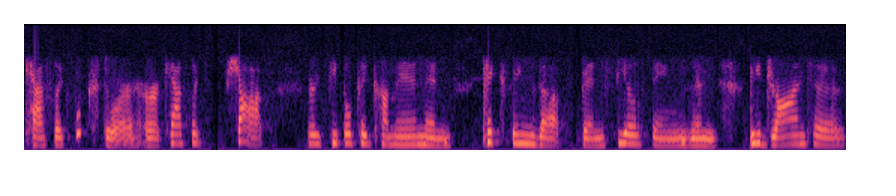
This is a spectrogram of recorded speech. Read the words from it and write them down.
Catholic bookstore or a Catholic shop where people could come in and pick things up and feel things and be drawn to,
